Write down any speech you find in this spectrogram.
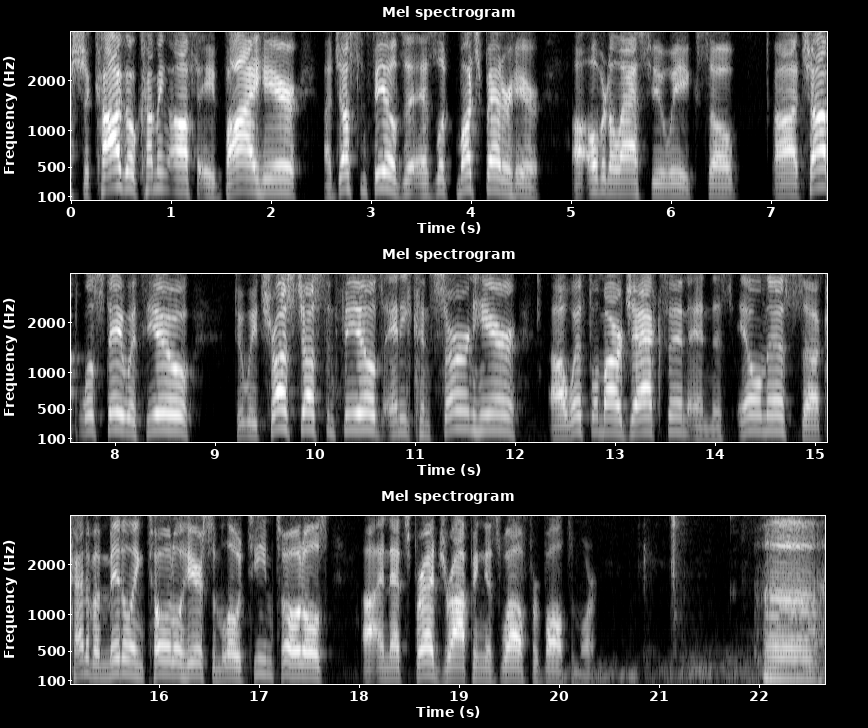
Chicago coming off a bye here. Justin Fields has looked much better here uh, over the last few weeks. So, uh, Chop, we'll stay with you. Do we trust Justin Fields? Any concern here uh, with Lamar Jackson and this illness? Uh, kind of a middling total here, some low team totals, uh, and that spread dropping as well for Baltimore. Uh,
